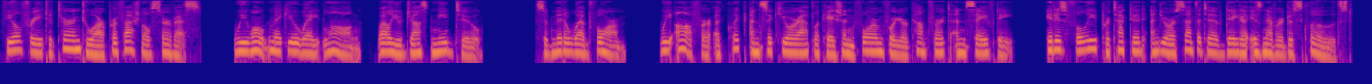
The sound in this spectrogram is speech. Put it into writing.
feel free to turn to our professional service. We won't make you wait long, well, you just need to submit a web form. We offer a quick and secure application form for your comfort and safety. It is fully protected and your sensitive data is never disclosed.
